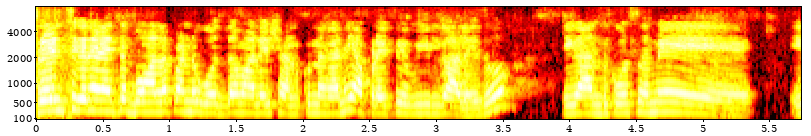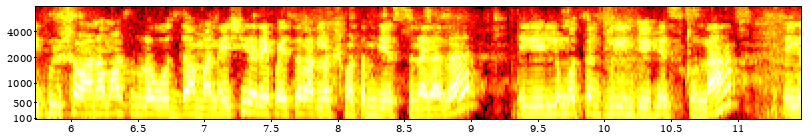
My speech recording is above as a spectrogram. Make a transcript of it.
ఫ్రెండ్స్ ఇక నేనైతే బోనాల పండుగ వద్దాం అనేసి అనుకున్నా కానీ అప్పుడైతే వీలు కాలేదు. ఇక అందుకోసమే ఇప్పుడు శ్రావణ మాసంలో వద్దాం అనేసి రేపైతే వరలక్ష్మి వ్రతం చేస్తున్నా కదా. ఇక ఇల్లు మొత్తం క్లీన్ చేసేసుకున్నా. ఇక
